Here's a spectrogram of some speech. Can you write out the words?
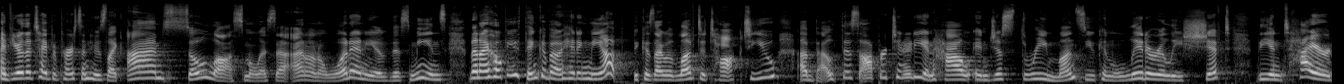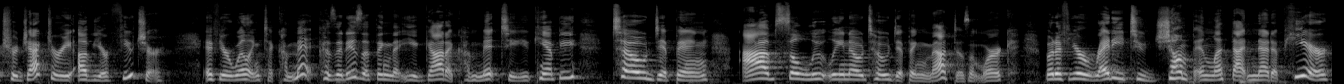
if you're the type of person who's like, I'm so lost, Melissa, I don't know what any of this means, then I hope you think about hitting me up because I would love to talk to you about this opportunity and how in just three months you can literally shift the entire trajectory of your future if you're willing to commit, because it is a thing that you gotta commit to. You can't be toe dipping. Absolutely no toe dipping. That doesn't work. But if you're ready to jump and let that net appear,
